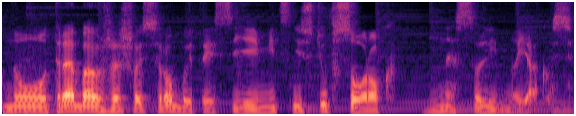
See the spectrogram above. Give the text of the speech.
Ну, треба вже щось робити з цією міцністю в 40. Не солідно якось.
